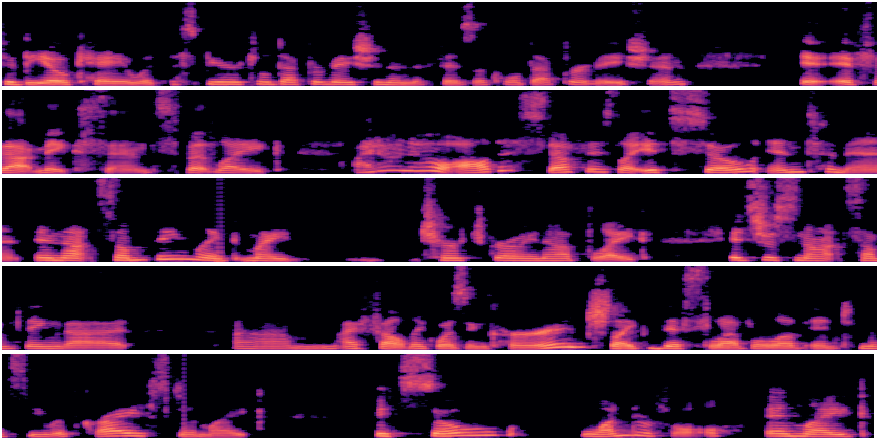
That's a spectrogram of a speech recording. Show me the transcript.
to be okay with the spiritual deprivation and the physical deprivation if that makes sense. But like i don't know all this stuff is like it's so intimate and that's something like my church growing up like it's just not something that um, i felt like was encouraged like this level of intimacy with christ and like it's so wonderful. And like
